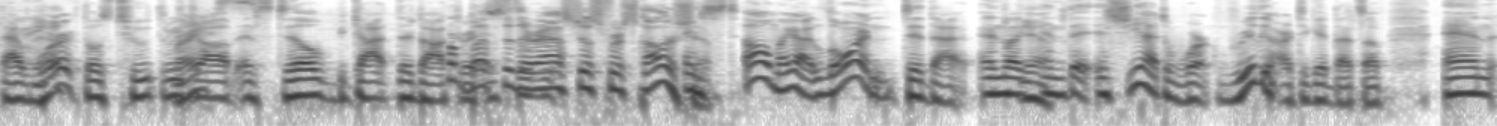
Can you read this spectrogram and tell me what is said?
that worked those two, three Right. jobs and still got their doctorate. and busted their be- ass just for scholarship. St- oh my God, Lauren did that, and like, Yeah. and, the, and she had to work really hard to get that stuff. And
